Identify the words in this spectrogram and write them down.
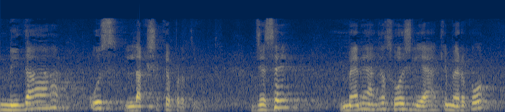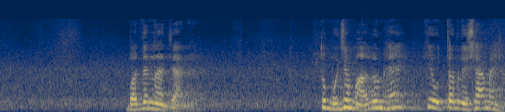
निगाह उस लक्ष्य के प्रति होती जैसे मैंने अगर सोच लिया कि मेरे को बद्रीनाथ जाना है तो मुझे मालूम है कि उत्तर दिशा में है।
